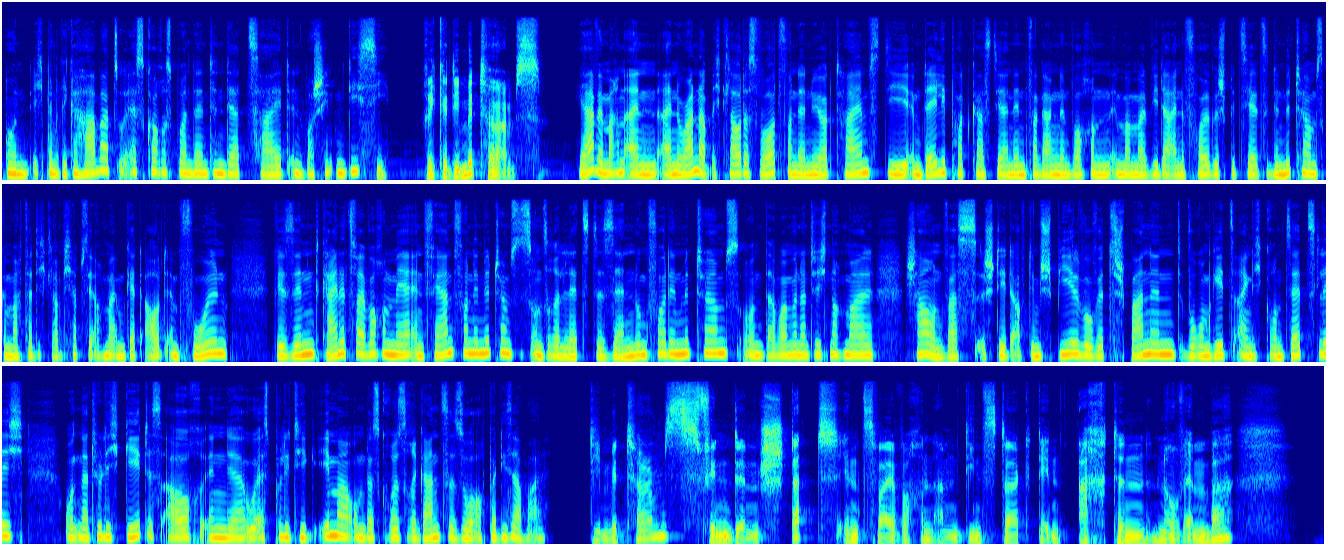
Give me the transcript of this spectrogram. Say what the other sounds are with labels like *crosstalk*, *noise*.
Und ich bin Rike Havertz, US-Korrespondentin der Zeit in Washington, D.C. Rike, die Midterms. Ja, wir machen einen, einen Run-up. Ich klaue das Wort von der New York Times, die im Daily Podcast ja in den vergangenen Wochen immer mal wieder eine Folge speziell zu den Midterms gemacht hat. Ich glaube, ich habe sie auch mal im Get Out empfohlen. Wir sind keine zwei Wochen mehr entfernt von den Midterms. Das ist unsere letzte Sendung vor den Midterms. Und da wollen wir natürlich nochmal schauen, was steht auf dem Spiel, wo wird es spannend, worum geht es eigentlich grundsätzlich. Und natürlich geht es auch in der US-Politik immer um das größere Ganze, so auch bei dieser Wahl. Die Midterms finden statt in zwei Wochen am Dienstag, den 8. November.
